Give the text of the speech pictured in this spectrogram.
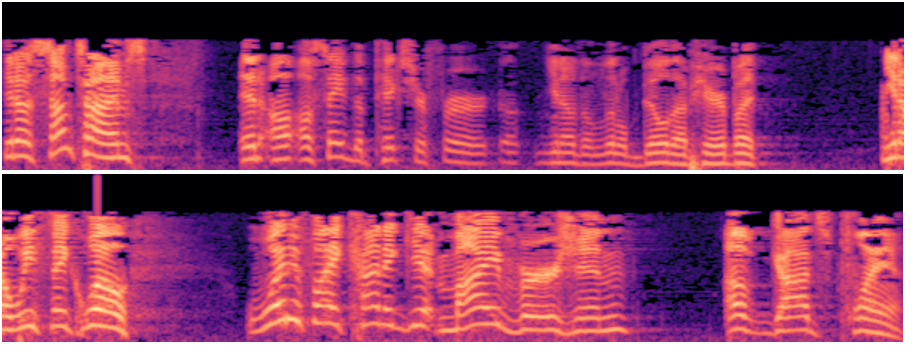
You know, sometimes, and I'll, I'll save the picture for, uh, you know, the little build up here, but, you know, we think, well, what if I kind of get my version of God's plan?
